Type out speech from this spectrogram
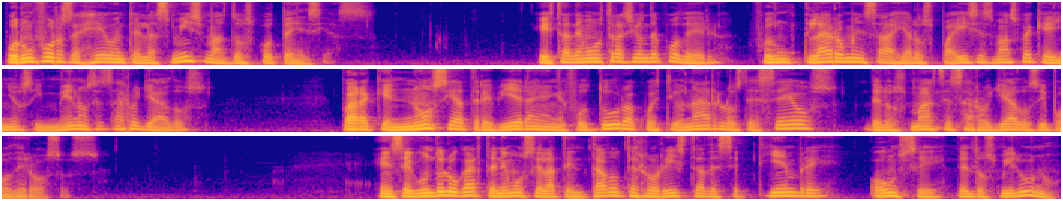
por un forcejeo entre las mismas dos potencias. Esta demostración de poder fue un claro mensaje a los países más pequeños y menos desarrollados para que no se atrevieran en el futuro a cuestionar los deseos de los más desarrollados y poderosos. En segundo lugar, tenemos el atentado terrorista de septiembre 11 del 2001,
